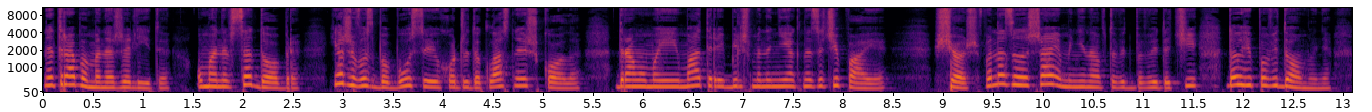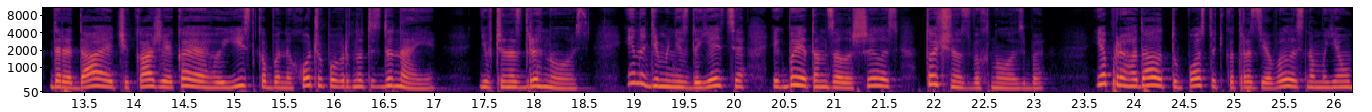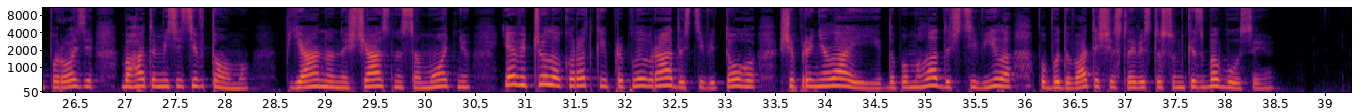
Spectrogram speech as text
Не треба мене жаліти. У мене все добре. Я живу з бабусею, ходжу до класної школи. Драма моєї матері більш мене ніяк не зачіпає. Що ж, вона залишає мені на автовідповідачі довгі повідомлення, де ридає чи каже, яка я егоїстка, бо не хочу повернутися до неї. Дівчина здригнулась. Іноді мені здається, якби я там залишилась, точно звихнулась би. Я пригадала ту постать, котра з'явилась на моєму порозі багато місяців тому. П'яну, нещасну, самотню. Я відчула короткий приплив радості від того, що прийняла її, допомогла дочці Віла побудувати щасливі стосунки з бабусею.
